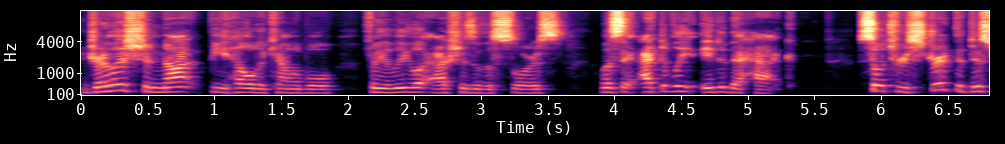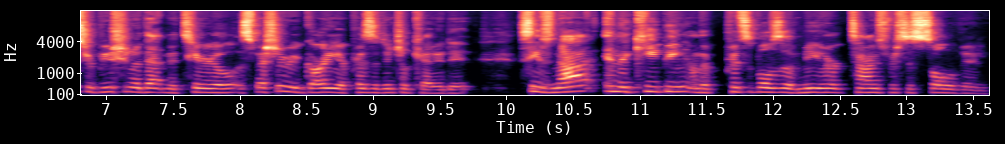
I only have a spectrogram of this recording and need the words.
A journalist should not be held accountable for the illegal actions of the source unless they actively aided the hack. So to restrict the distribution of that material, especially regarding a presidential candidate, seems not in the keeping of the principles of New York Times versus Sullivan.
